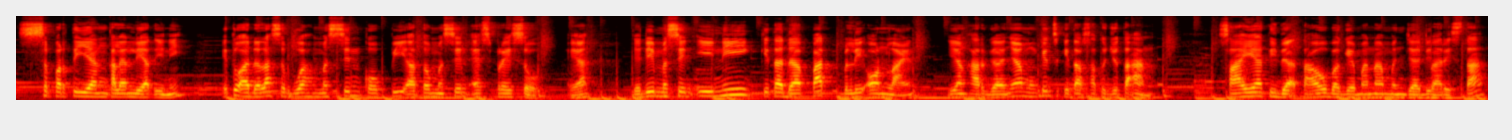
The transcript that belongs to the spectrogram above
seperti yang kalian lihat ini, itu adalah sebuah mesin kopi atau mesin espresso ya. Jadi mesin ini kita dapat beli online yang harganya mungkin sekitar satu jutaan. Saya tidak tahu bagaimana menjadi barista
